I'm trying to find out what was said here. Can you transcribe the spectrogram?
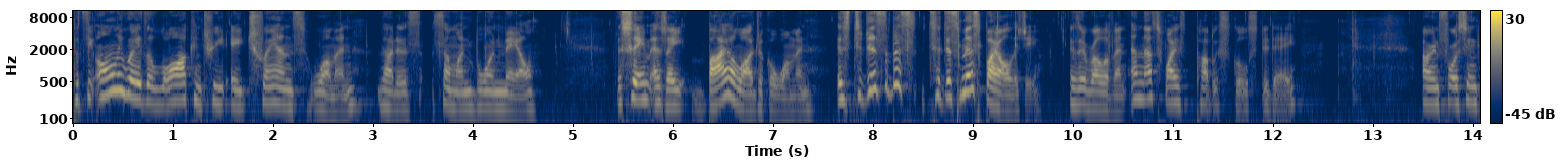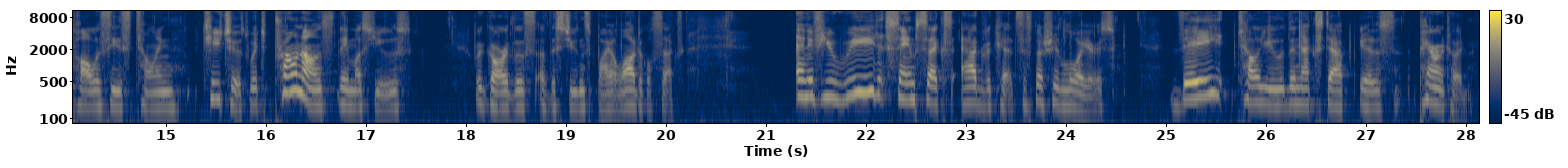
But the only way the law can treat a trans woman, that is, someone born male, the same as a biological woman, is to dismiss, to dismiss biology as irrelevant. And that's why public schools today are enforcing policies telling teachers which pronouns they must use, regardless of the student's biological sex. And if you read same sex advocates, especially lawyers, they tell you the next step is parenthood.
